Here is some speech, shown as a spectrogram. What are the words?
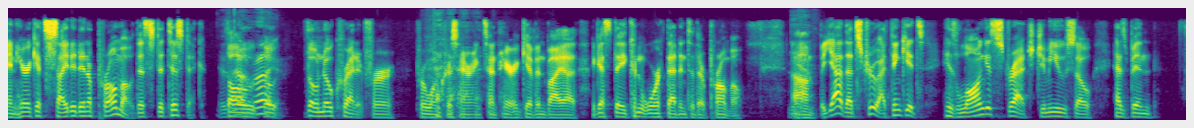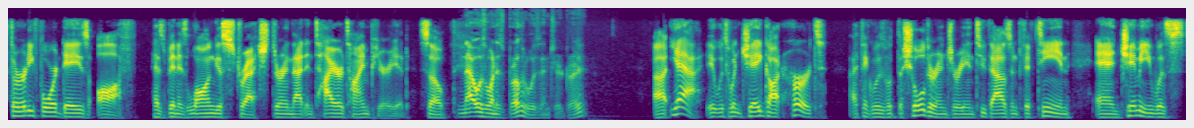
And here it gets cited in a promo, this statistic. Is though, right? though, though no credit for for one Chris Harrington here given by a I guess they couldn't work that into their promo. Um, but yeah, that's true. I think it's his longest stretch, Jimmy Uso, has been 34 days off, has been his longest stretch during that entire time period. So And that was when his brother was injured, right? uh, yeah, it was when Jay got hurt. I think it was with the shoulder injury in 2015, and Jimmy was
